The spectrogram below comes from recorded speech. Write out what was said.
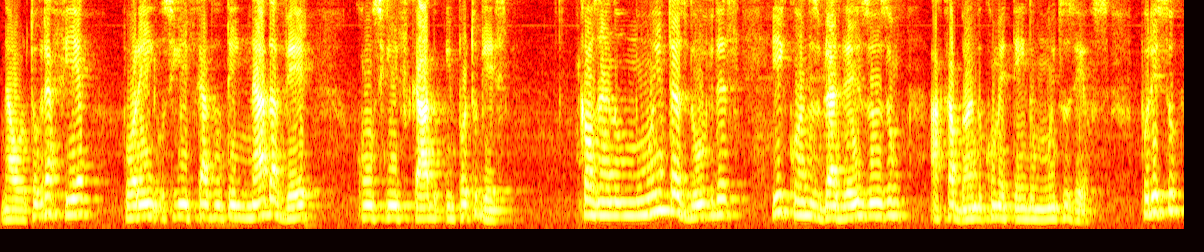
na ortografia, porém o significado não tem nada a ver com o significado em português, causando muitas dúvidas e quando os brasileiros usam, acabando cometendo muitos erros. Por isso,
